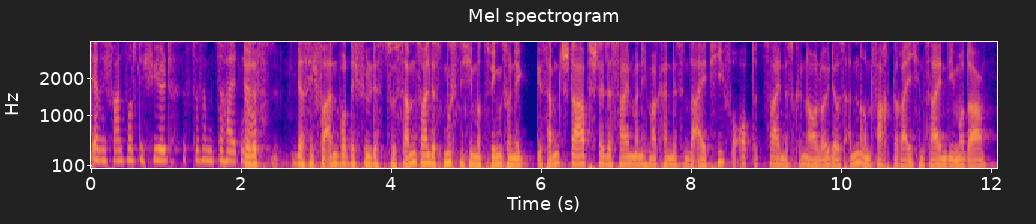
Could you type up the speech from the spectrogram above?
Der sich verantwortlich fühlt, das zusammenzuhalten. Der, das, der sich verantwortlich fühlt, das zusammenzuhalten. Das muss nicht immer zwingend so eine Gesamtstabsstelle sein. Manchmal kann das in der IT verortet sein. Das können auch Leute aus anderen Fachbereichen sein, die man da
